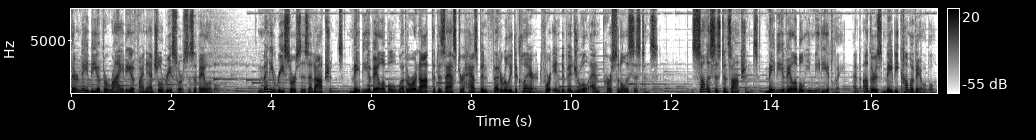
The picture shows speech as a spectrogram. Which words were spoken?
there may be a variety of financial resources available. Many resources and options may be available whether or not the disaster has been federally declared for individual and personal assistance. Some assistance options may be available immediately and others may become available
